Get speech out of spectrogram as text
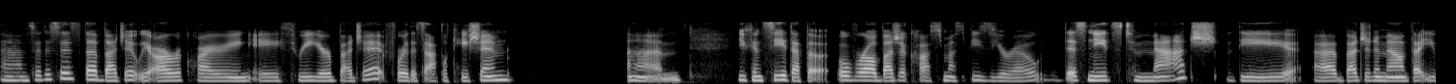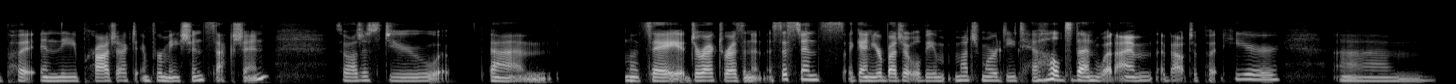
Um, so this is the budget. We are requiring a three-year budget for this application. Um, you can see that the overall budget cost must be zero. This needs to match the uh, budget amount that you put in the project information section. So I'll just do, um, let's say, direct resident assistance. Again, your budget will be much more detailed than what I'm about to put here. Um,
